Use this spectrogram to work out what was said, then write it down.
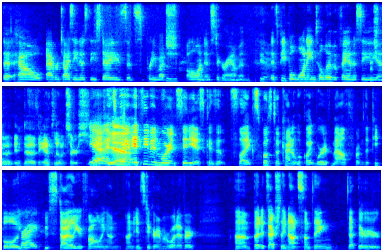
that how advertising is these days. It's pretty much all on Instagram, and Yeah. it's people wanting to live a fantasy. it's and the, the the influencers yeah, it's Yeah. more- it's even more insidious because it's like supposed to kind of look like word of mouth from the people you- Right. whose style you're following on on Instagram or whatever. Um, but it's actually not something that they're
